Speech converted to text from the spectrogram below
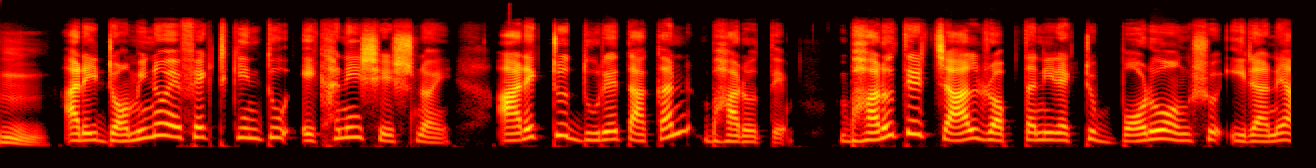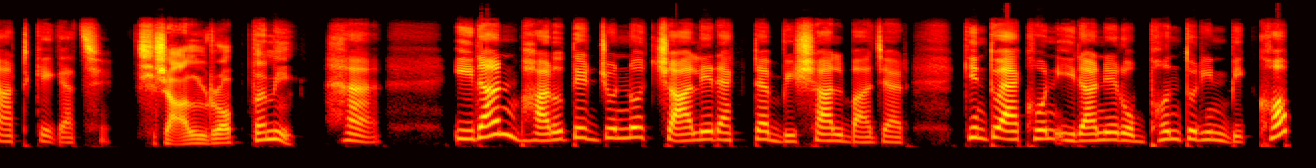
হুম। আর এই ডমিনো এফেক্ট কিন্তু এখানেই শেষ নয়। আরেকটু দূরে তাকান ভারতে। ভারতের চাল রপ্তানির একটু বড় অংশ ইরানে আটকে গেছে। চাল রপ্তানি? হ্যাঁ। ইরান ভারতের জন্য চালের একটা বিশাল বাজার। কিন্তু এখন ইরানের অভ্যন্তরীণ বিক্ষোভ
